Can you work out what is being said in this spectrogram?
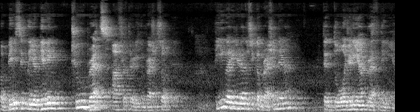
But basically, you're giving two breaths after 30 compressions. So, 30 ਵਾਰੀ ਜਿਹੜਾ ਤੁਸੀਂ ਕੰਪਰੈਸ਼ਨ ਦੇਣਾ ਤੇ ਦੋ ਜਿਹੜੀਆਂ ਬ੍ਰੈਥ ਦੇਣੀਆਂ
